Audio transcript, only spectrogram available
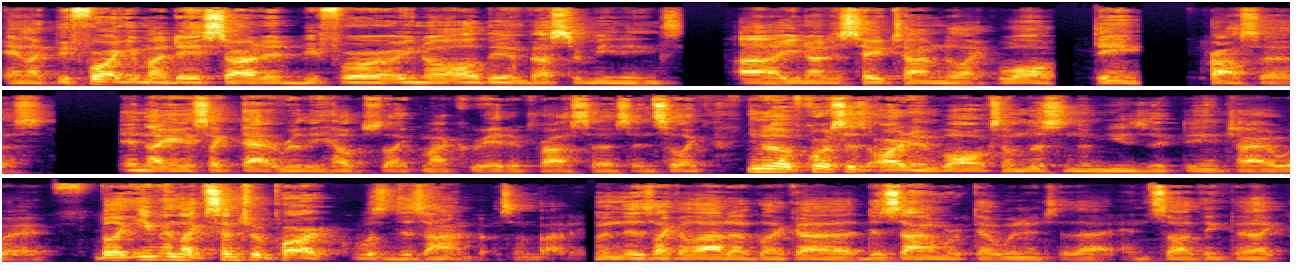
And like before I get my day started, before, you know, all the investor meetings, uh, you know, I just take time to like walk, think, process. And like, I guess like that really helps like my creative process. And so like, you know, of course there's art involved. So I'm listening to music the entire way. But like even like Central Park was designed by somebody. And there's like a lot of like, uh, design work that went into that. And so I think that like,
